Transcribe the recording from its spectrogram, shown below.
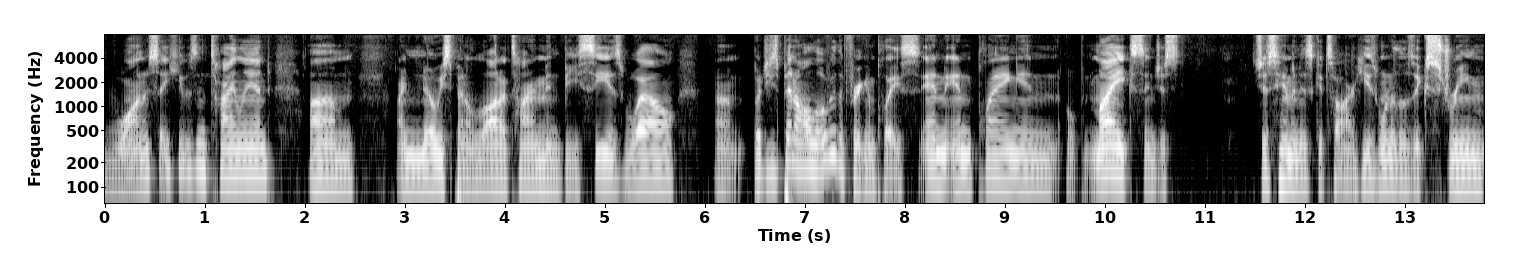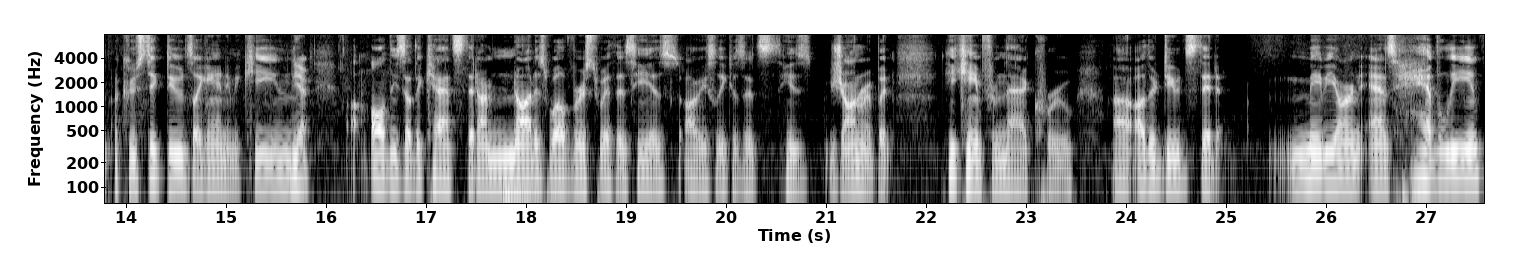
want to say he was in Thailand. Um, I know he spent a lot of time in BC as well. Um, but he's been all over the friggin' place and and playing in open mics and just just him and his guitar. He's one of those extreme acoustic dudes like Andy McKee and Yeah. all these other cats that I'm not as well versed with as he is, obviously, because it's his genre. But he came from that crew. Uh, other dudes that maybe aren't as heavily in,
